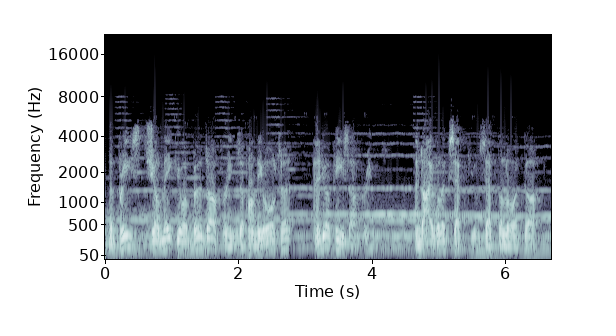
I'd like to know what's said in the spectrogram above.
the priests shall make your burnt offerings upon the altar and your peace offerings, and I will accept you, saith the Lord God.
